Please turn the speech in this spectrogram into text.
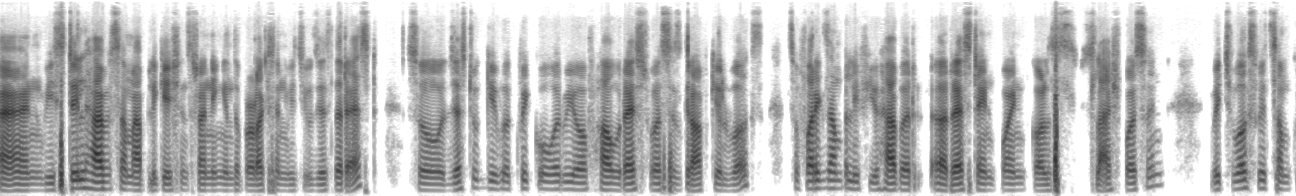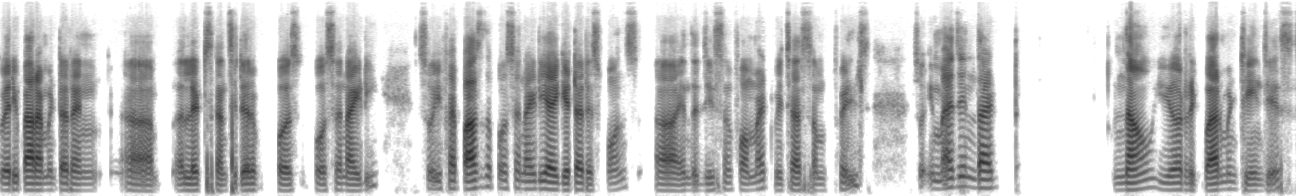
and we still have some applications running in the production which uses the REST. So just to give a quick overview of how REST versus GraphQL works. So for example, if you have a, a REST endpoint called slash person, which works with some query parameter and uh, let's consider pers person ID. So if I pass the person ID, I get a response uh, in the JSON format, which has some fields. So imagine that now your requirement changes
